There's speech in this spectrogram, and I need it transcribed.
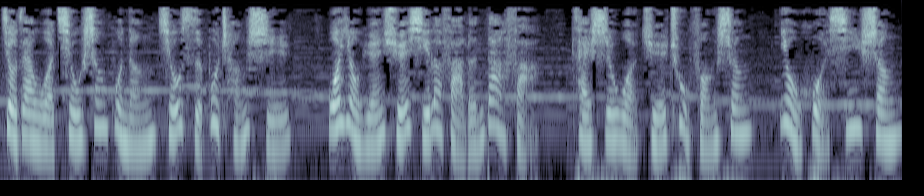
就在我求生不能、求死不成时，我有缘学习了法轮大法，才使我绝处逢生，又获新生。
